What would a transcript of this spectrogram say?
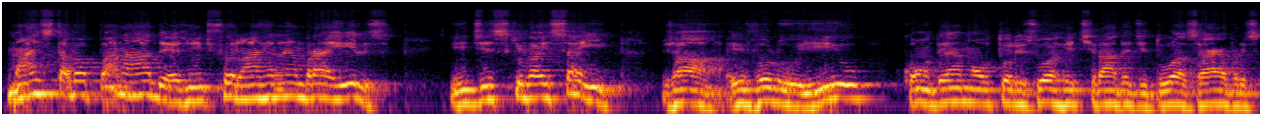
mas estava parado e a gente foi lá relembrar eles e disse que vai sair. Já evoluiu, Condeno autorizou a retirada de duas árvores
